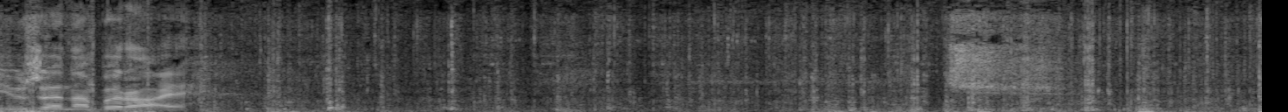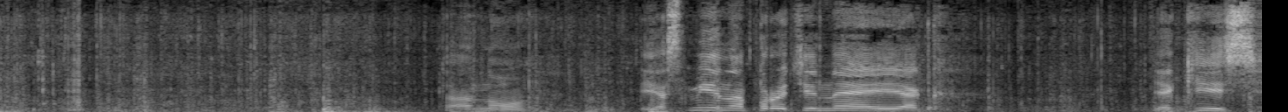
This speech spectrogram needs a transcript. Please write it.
і вже набирає. Та ну, Ясміна проти неї як якийсь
